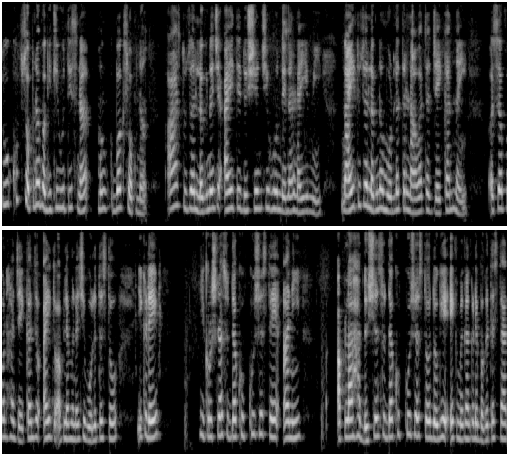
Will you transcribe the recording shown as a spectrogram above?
तू खूप स्वप्न बघितली होतीस ना? मग बघ स्वप्न. आज तुझं लग्न जे आहे ते दुष्यंतशी होऊन देणार नाही मी. नाही तुझं लग्न मोडलं तर नावाचा जयकांत नाही. असं पण हा जयकांत जो आहे तो आपल्या मनाशी बोलत असतो. इकडे ही कृष्णासुद्धा खूप खुश असते आणि आपला हा दुष्यंतसुद्धा खूप खुश असतो. दोघे एकमेकांकडे बघत असतात.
